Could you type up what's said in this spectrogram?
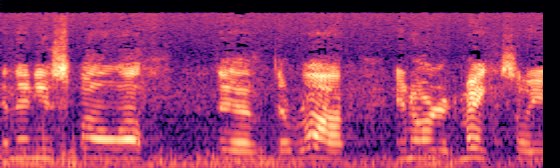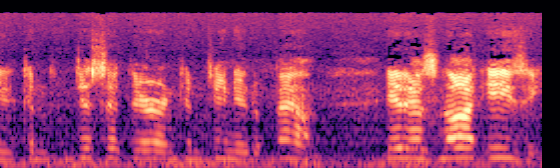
and then you spall off the, the rock in order to make it so you can just sit there and continue to pound. It is not easy.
